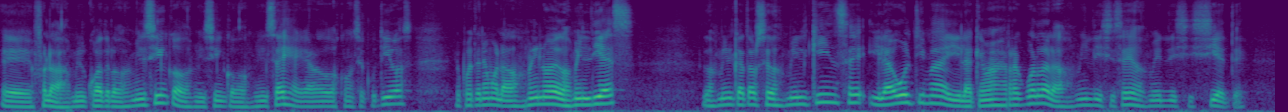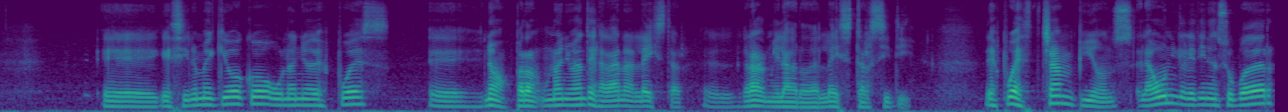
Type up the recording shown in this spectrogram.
eh, fue la 2004-2005, 2005-2006, ahí ganó dos consecutivas. Después tenemos la 2009-2010, 2014-2015 y la última y la que más recuerdo, la 2016-2017. que si no me equivoco, un año después eh, no, perdón, un año antes la gana Leicester, el gran milagro del Leicester City. Después, Champions, la única que tiene en su poder,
